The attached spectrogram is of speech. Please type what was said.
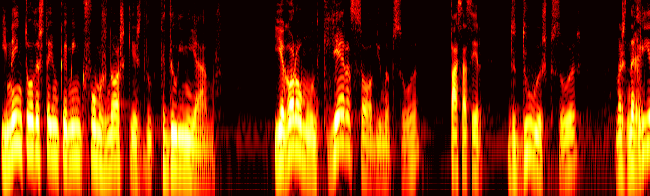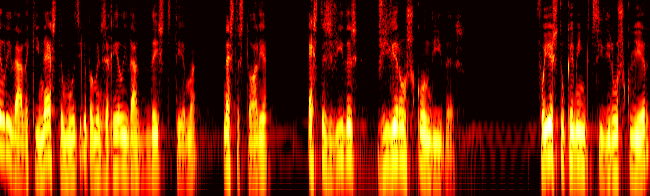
e nem todas têm um caminho que fomos nós que, as de, que delineamos. E agora o mundo que era só de uma pessoa passa a ser de duas pessoas, mas na realidade, aqui nesta música, pelo menos a realidade deste tema, nesta história, estas vidas viveram escondidas. Foi este o caminho que decidiram escolher,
